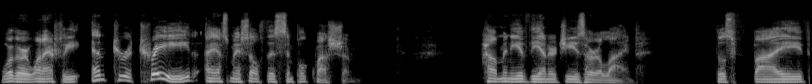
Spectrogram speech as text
whether I want to actually enter a trade, I ask myself this simple question. How many of the energies are aligned? Those five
